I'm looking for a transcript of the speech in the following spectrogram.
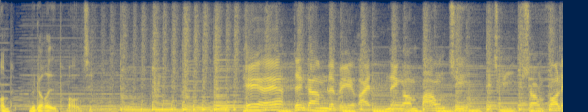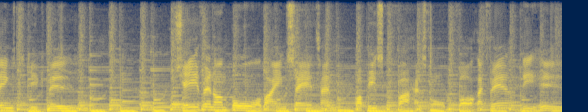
om mytteriet på Bounty. Her er den gamle beretning om Bounty, et skib, som for længst gik med. Chefen ombord var en satan, og pisk var hans form for retfærdighed.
